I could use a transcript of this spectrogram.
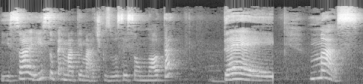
Isso aí, super matemáticos, vocês são nota 10. Mas,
